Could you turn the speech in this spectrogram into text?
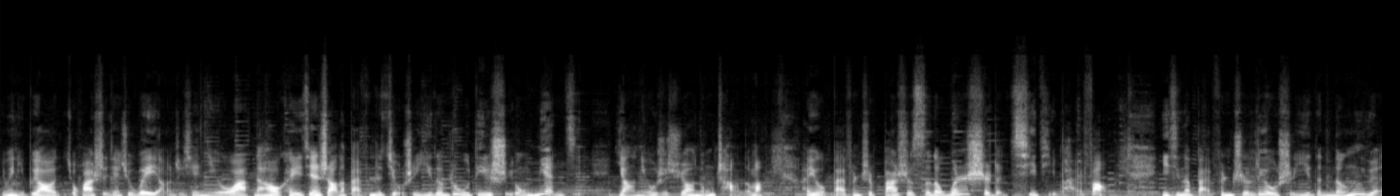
因为你不要就花时间去喂养这些牛啊，然后可以减少呢百分之九十一的陆地使用面积，养牛是需要农场的嘛，还有百分之八十四的温室的气体排放，以及呢百分之六十一的能源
